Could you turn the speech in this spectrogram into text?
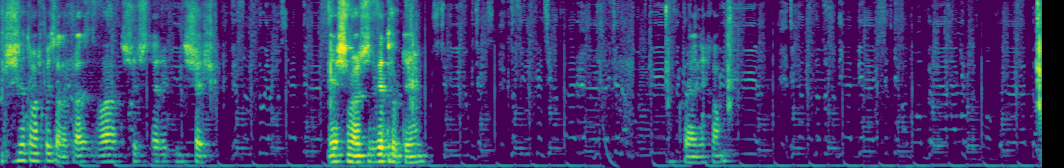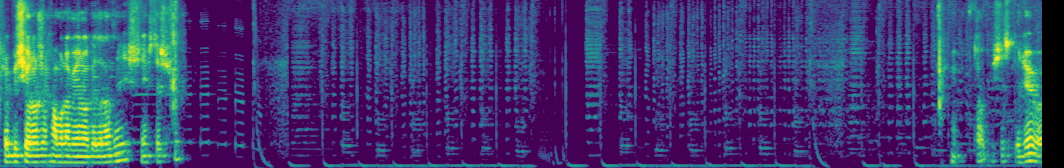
Przecież ile to masz powiedziane? Raz, dwa, trzy, cztery, pięć, sześć. Jeszcze masz dwie truty? Kolejny ham. Żeby się loże hamula miał nogę do nadejść? Nie chcesz? To by się spodziewał.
